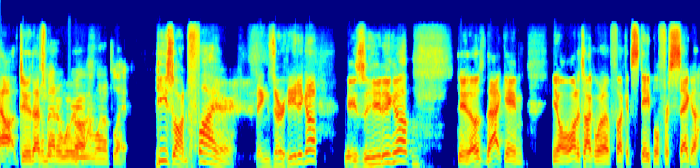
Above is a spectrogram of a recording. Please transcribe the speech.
oh dude, that's no matter where oh. you want to play it. he's on fire. Things are heating up. He's heating up, dude. Those that game, you know, I want to talk about a fucking staple for Sega.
